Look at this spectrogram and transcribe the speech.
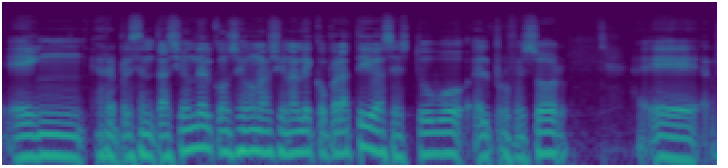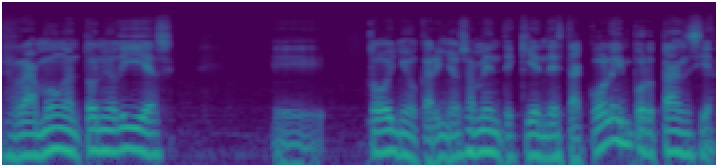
En representación del Consejo Nacional de Cooperativas estuvo el profesor eh, Ramón Antonio Díaz, eh, Toño cariñosamente, quien destacó la importancia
